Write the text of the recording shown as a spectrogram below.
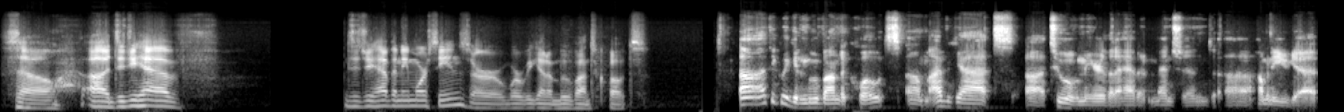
So, uh, did you have did you have any more scenes, or were we gonna move on to quotes? Uh, I think we can move on to quotes. Um, I've got uh, two of them here that I haven't mentioned. Uh, how many you got?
